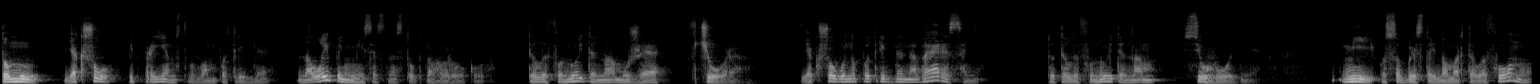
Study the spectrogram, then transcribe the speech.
Тому, якщо підприємство вам потрібне на липень місяць наступного року, телефонуйте нам уже вчора. Якщо воно потрібне на вересень, то телефонуйте нам сьогодні. Мій особистий номер телефону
